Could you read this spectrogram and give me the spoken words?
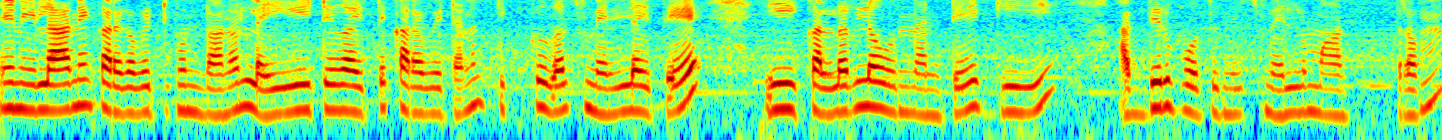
నేను ఇలానే కరగబెట్టుకుంటాను. లైట్గా అయితే కరగబెట్టాను. థిక్గా స్మెల్ అయితే ఈ కలర్లో ఉందంటే గీ అద్దిరిపోతుంది స్మెల్ మాత్రం.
